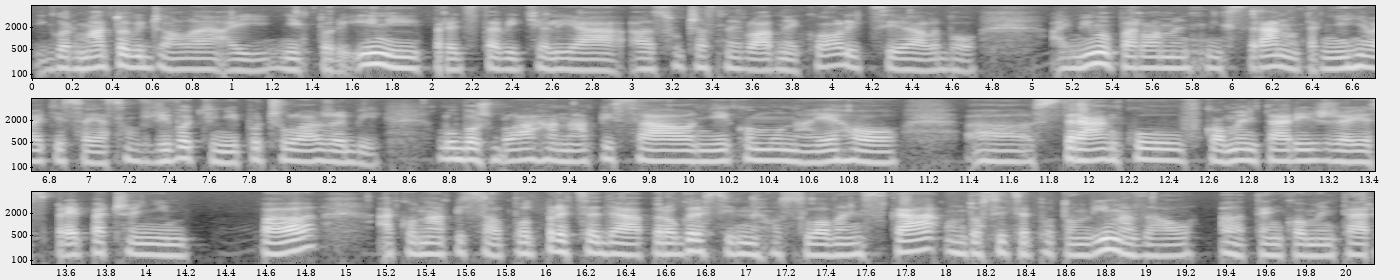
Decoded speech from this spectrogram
Igor Matovič, ale aj niektorí iní predstavitelia súčasnej vládnej koalície alebo aj mimo parlamentných strán. No tak nehnevajte sa, ja som v živote nepočula, že by Luboš Bláha napísal niekomu na jeho uh, stránku v komentári, že je s prepačením ako napísal podpredseda Progresívneho Slovenska. On to síce potom vymazal, e, ten komentár,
